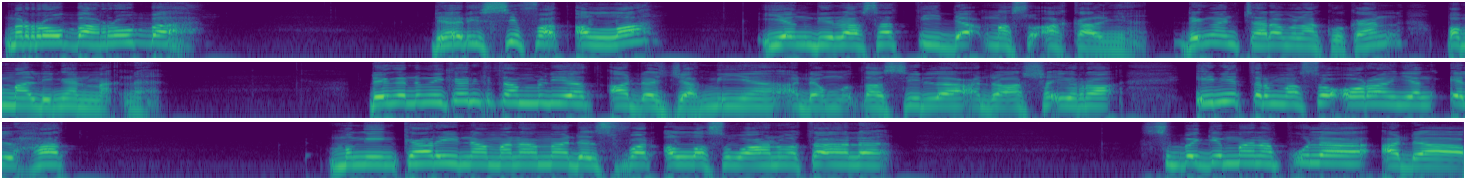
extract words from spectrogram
merubah-rubah dari sifat Allah yang dirasa tidak masuk akalnya dengan cara melakukan pemalingan makna. Dengan demikian kita melihat ada Jahmiyah, ada Mu'tazilah, ada Asy'ariyah. Ini termasuk orang yang ilhad mengingkari nama-nama dan sifat Allah Subhanahu wa taala. Sebagaimana pula ada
